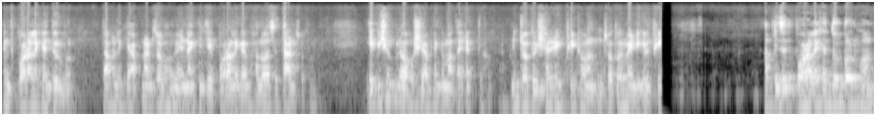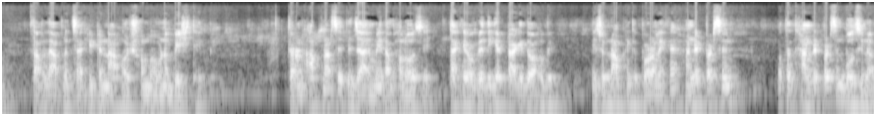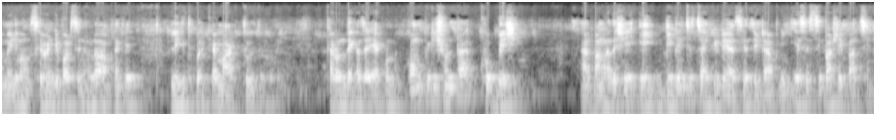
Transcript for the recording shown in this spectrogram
কিন্তু পড়ালেখায় দুর্বল। তাহলে কি আপনার জব হবে নাকি যে পড়ালেখায় ভালো আছে তার জব হবে? এই বিষয়গুলো অবশ্যই আপনাকে মাথায় রাখতে হবে। আপনি যতই শারীরিক ফিট হন, যতই মেডিকেল ফিট আপনি যদি পড়ালেখায় দুর্বল হন, তাহলে আপনার চাকরিটা না হওয়ার সম্ভাবনা বেশি থাকবে। কারণ আপনার সাথে যার মেধা ভালো আছে, তাকে অগ্রাধিকারটা আগে দেওয়া হবে। এজন্য আপনাকে পড়ালেখায় হান্ড্রেড পার্সেন্ট অর্থাৎ হান্ড্রেড পার্সেন্ট বলছি না মিনিমাম সেভেন্টি পার্সেন্ট হলেও আপনাকে লিখিত পরীক্ষায় মার্ক তুলতে হবে। কারণ দেখা যায় এখন কম্পিটিশনটা খুব বেশি। আর বাংলাদেশে এই ডিফেন্সের চাকরিটা আছে যেটা আপনি এসএসসি পাশেই পাচ্ছেন।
